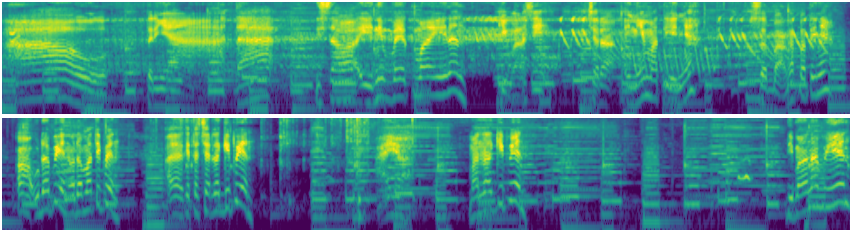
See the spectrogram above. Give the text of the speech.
Wow, ternyata di sawah ini banyak mainan. Gimana sih cara ini matiinnya? Susah banget matinya. Ah, udah Pin, udah mati Pin. Ayo kita cari lagi Pin. Ayo, mana lagi Pin? Di mana Pin?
